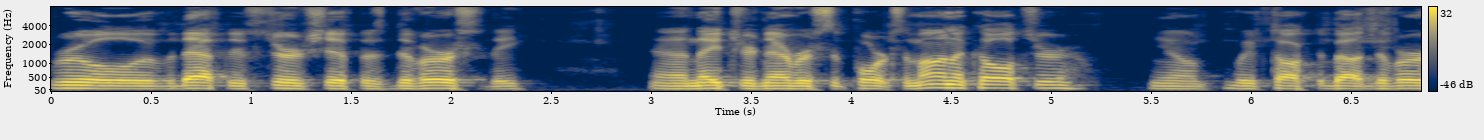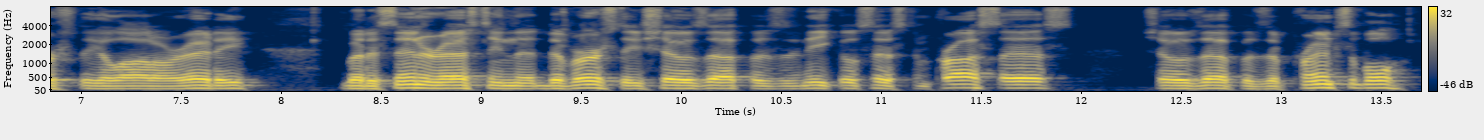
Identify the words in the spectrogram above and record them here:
rule of adaptive stewardship is diversity. Uh, nature never supports a monoculture. You know, we've talked about diversity a lot already, but it's interesting that diversity shows up as an ecosystem process, shows up as a principle,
